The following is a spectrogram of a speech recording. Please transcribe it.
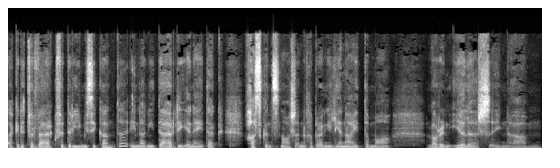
ek het dit verwerk vir drie musikante en dan die derde een het ek gaskunstenaars ingebring Helena Hetema, Lauren Elers en ehm um,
